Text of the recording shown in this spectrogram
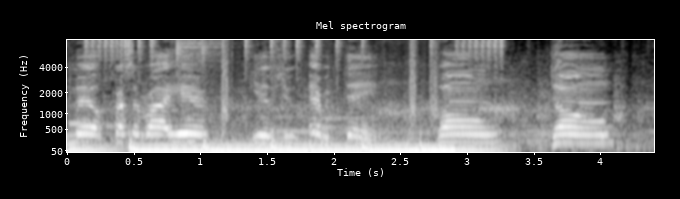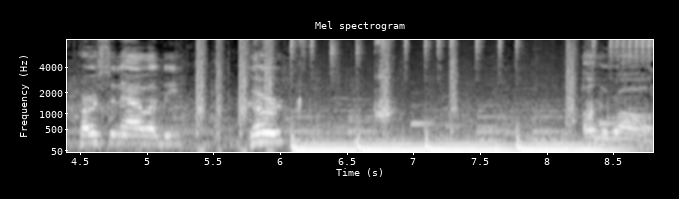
male Presa right here gives you everything. Bone, dome, personality, girth, overall,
